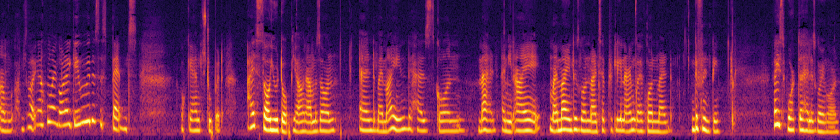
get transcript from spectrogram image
I'm, I'm sorry. Oh my god, I gave away the suspense. Okay, I'm stupid. I saw Utopia on Amazon and my mind has gone mad. I mean, I my mind has gone mad separately, and I'm I've gone mad differently. Guys, what the hell is going on?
